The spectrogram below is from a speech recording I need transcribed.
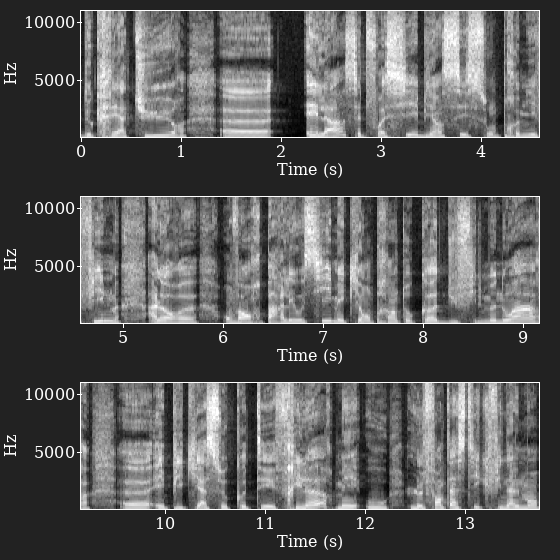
de créatures. euh, et là, cette fois-ci, eh bien, c'est son premier film. Alors, euh, on va en reparler aussi, mais qui emprunte au code du film noir, euh, et puis qui a ce côté thriller, mais où le fantastique finalement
